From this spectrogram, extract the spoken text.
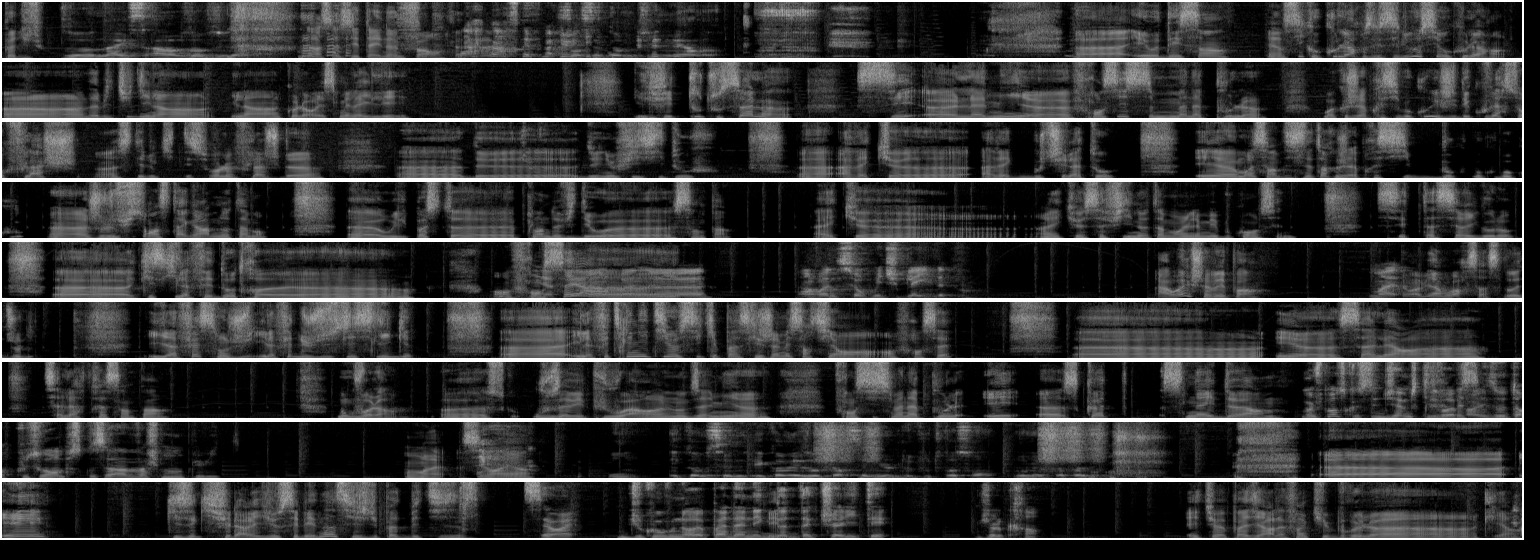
Pas du tout. The Nice House of the Left. Non, ça c'est Titanfall en fait. c'est pas lui. Ça, c'est Tom King, merde. Euh, et au dessin, et ainsi qu'aux couleurs, parce que c'est lui aussi aux couleurs. Euh, D'habitude, il a, un, il a un colorisme, mais là, il est, il fait tout tout seul. C'est euh, l'ami euh, Francis Manapoul, moi que j'apprécie beaucoup et que j'ai découvert sur Flash. Euh, C'était lui qui était sur le Flash de euh, de, de New 52 euh, avec euh, avec Buccellato. Et euh, moi, c'est un dessinateur que j'apprécie beaucoup beaucoup beaucoup. Euh, je le suis sur Instagram notamment euh, où il poste euh, plein de vidéos euh, sympas avec euh, avec sa fille notamment. Il la met beaucoup en scène. C'est assez rigolo. Euh, Qu'est-ce qu'il a fait d'autre euh, en français Il a fait un, euh, run, il- euh, un run sur Witchblade. Ah ouais, je savais pas. Ouais. J'aimerais bien voir ça. Ça doit être joli. Il a fait son, il a fait du Justice League. Euh, il a fait Trinity aussi, qui est pas, qui est jamais sorti en, en français. Euh, et euh, ça a l'air, euh, ça a l'air très sympa. Donc voilà, euh, ce que vous avez pu voir euh, nos amis euh, Francis Manapoul et euh, Scott Snyder. Moi, je pense que c'est James qui devrait faire les auteurs plus souvent parce que ça va vachement plus vite. Ouais, c'est vrai. Hein. Et comme, c'est- et comme les auteurs, c'est nul, de toute façon, vaut mieux que ça passe. Euh, et qui c'est qui fait la review? C'est Lena, si je dis pas de bêtises. C'est vrai. Du coup, vous n'aurez pas d'anecdote d'actualité. Je le crains. Et tu vas pas dire à la fin que tu brûles euh, Clear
